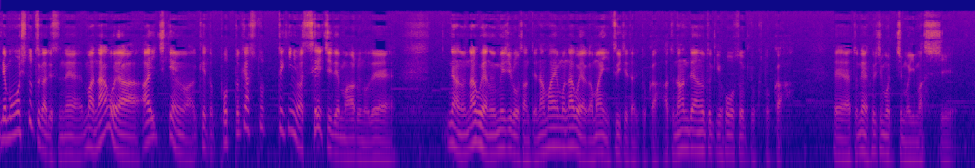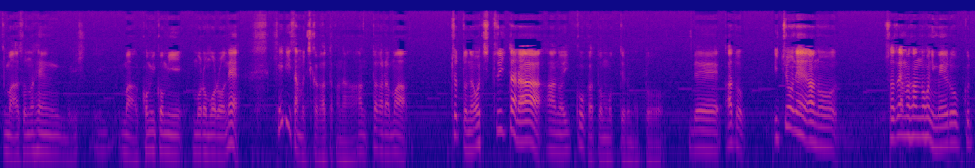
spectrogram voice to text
で、もう一つがですね、まあ、名古屋、愛知県は、けど、ポッドキャスト的には聖地でもあるので、ね、あの、名古屋の梅次郎さんって名前も名古屋が前についてたりとか、あと、なんであの時放送局とか、えー、あとね、藤もっちもいますし、まあ、その辺、まあ、込み込み、もろもろね、ケリーさんも近かったかな。だからまあ、ちょっとね、落ち着いたら、あの、行こうかと思ってるのと、で、あと、一応ね、あの、笹山さんの方にメールを送って、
